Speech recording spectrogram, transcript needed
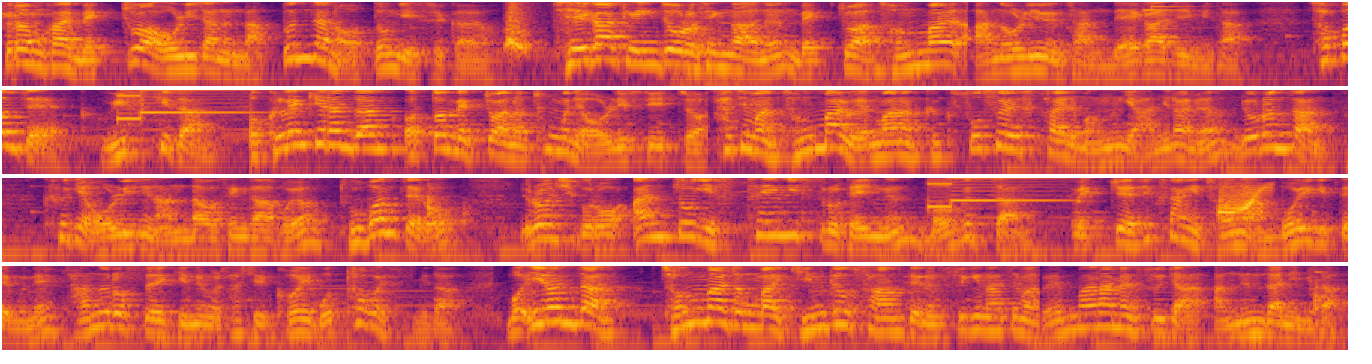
그럼 과연 맥주와 어울리지 않는 나쁜 잔은 어떤 게 있을까요? 제가 개인적으로 생각하는 맥주와 정말 안 어울리는 잔 네 가지입니다. 첫 번째, 위스키 잔. 어, 글렌캐런 잔 어떤 맥주와는 충분히 어울릴 수 있죠. 하지만 정말 웬만한 극소수의 스타일을 먹는 게 아니라면 이런 잔 크게 어울리진 않다고 생각하고요. 두 번째로 이런 식으로 안쪽이 스테인리스로 돼 있는 머그잔 맥주의 색상이 전혀 안 보이기 때문에 잔으로서의 기능을 사실 거의 못하고 있습니다. 뭐 이런 잔 정말 정말 긴급 상황 때는 쓰긴 하지만 웬만하면 쓰지 않는 잔입니다.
